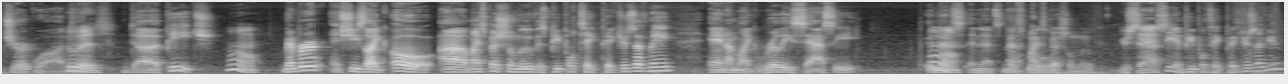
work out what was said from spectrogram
jerkwad. Who is? Uh, Peach. Oh, Remember? And she's like, "Oh, uh, my special move is people take pictures of me, and I'm like really sassy." And Hmm. that's and that's not That's my cool. special move. You're sassy, and people take pictures of you.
